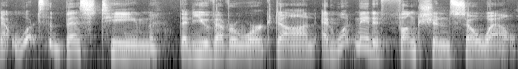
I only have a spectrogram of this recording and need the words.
Now, what's the best team that you've ever worked on, and what made it function so well?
